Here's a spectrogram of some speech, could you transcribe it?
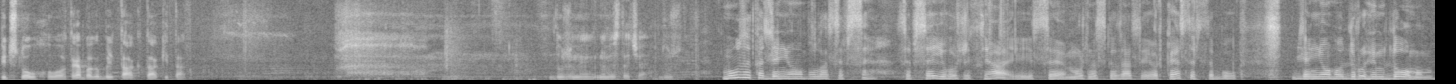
підштовхував. Треба робити так, так і так. Дуже не, не вистачає. Дуже. Музика для нього була це все. Це все його життя, і це можна сказати, оркестр це був для нього другим домом.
